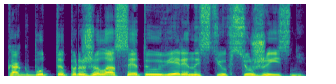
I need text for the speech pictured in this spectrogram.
как будто прожила с этой уверенностью всю жизнь.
